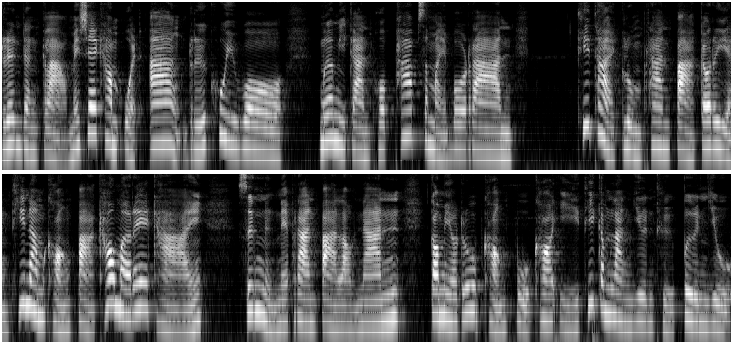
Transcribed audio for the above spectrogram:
เรื่องดังกล่าวไม่ใช่คำอวดอ้างหรือคุยโว เมื่อมีการพบภาพสมัยโบราณ ที่ถ่ายกลุ่มพรานป่ากะเหรี่ยงที่นำของป่าเข้ามาเร่ขาย ซึ่งหนึ่งในพรานป่าเหล่านั้น ก็มีรูปของปู่คออีที่กำลังยืนถือปืนอยู่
